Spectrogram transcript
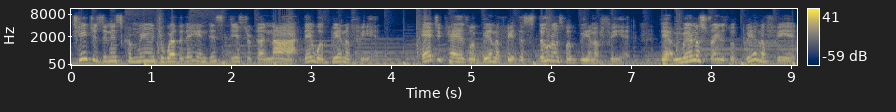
Teachers in this community, whether they in this district or not, they would benefit. Educators would benefit. The students would benefit. The administrators would benefit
